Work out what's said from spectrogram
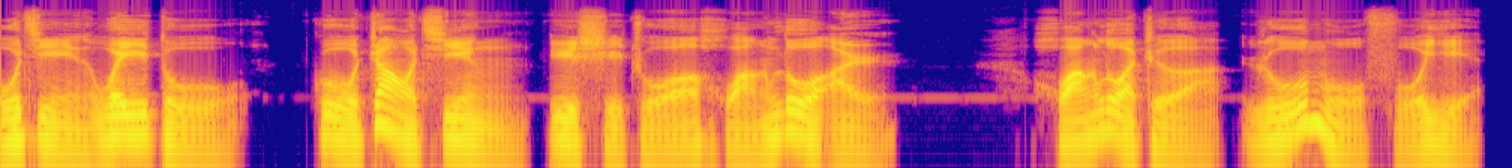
吾尽微笃，故赵卿欲使着黄络耳。黄络者，汝母服也。”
